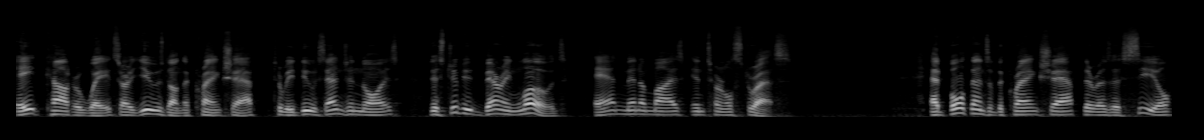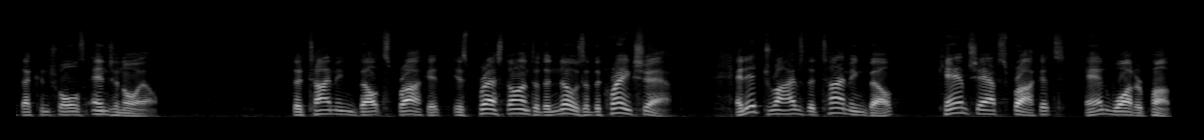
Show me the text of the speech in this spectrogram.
Eight counterweights are used on the crankshaft to reduce engine noise, distribute bearing loads, and minimize internal stress. At both ends of the crankshaft, there is a seal that controls engine oil. The timing belt sprocket is pressed onto the nose of the crankshaft, and it drives the timing belt, camshaft sprockets, and water pump.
